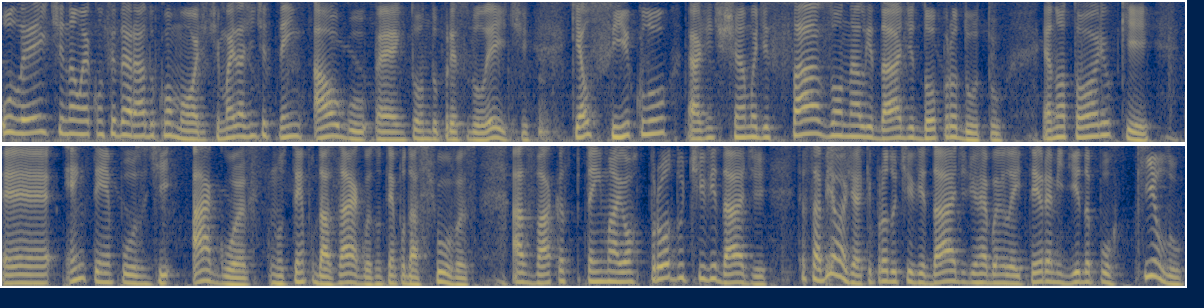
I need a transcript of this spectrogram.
O leite não é considerado commodity, mas a gente tem algo é, em torno do preço do leite que é o ciclo, a gente chama de sazonalidade do produto. é notório que é, em tempos de águas, no tempo das águas, no tempo das chuvas, as vacas têm maior produtividade. Você sabia, Rogério, que produtividade de rebanho leiteiro é medida por quilo?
